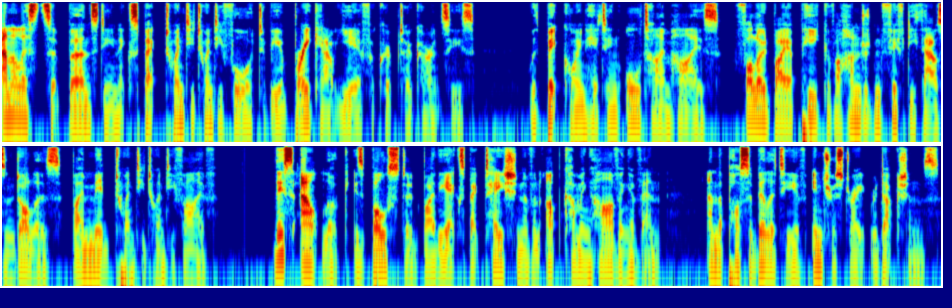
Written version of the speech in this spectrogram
Analysts at Bernstein expect 2024 to be a breakout year for cryptocurrencies, with Bitcoin hitting all time highs, followed by a peak of $150,000 by mid 2025. This outlook is bolstered by the expectation of an upcoming halving event and the possibility of interest rate reductions.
